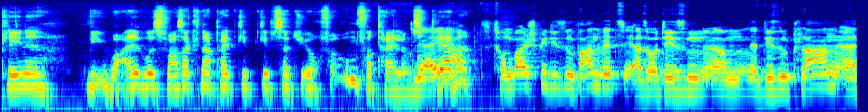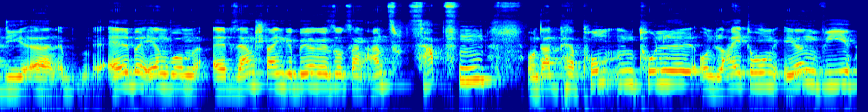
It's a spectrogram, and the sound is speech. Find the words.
Pläne wie überall, wo es Wasserknappheit gibt, gibt es natürlich auch Umverteilungspläne. Ja, ja, zum Beispiel diesen Wahnwitz, also diesen, ähm, diesen Plan, äh, die äh, Elbe irgendwo im Elbsandsteingebirge sozusagen anzuzapfen und dann per Pumpen, Tunnel und Leitung irgendwie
